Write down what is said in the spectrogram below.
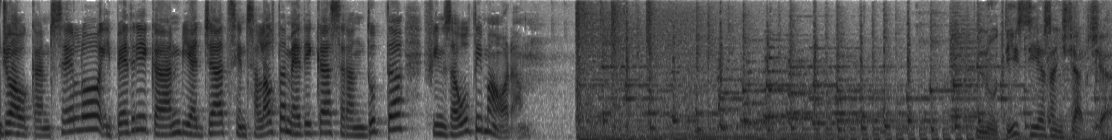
Joao Cancelo i Pedri, que han viatjat sense l'alta mèdica, seran dubte fins a última hora. Notícies en xarxa.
